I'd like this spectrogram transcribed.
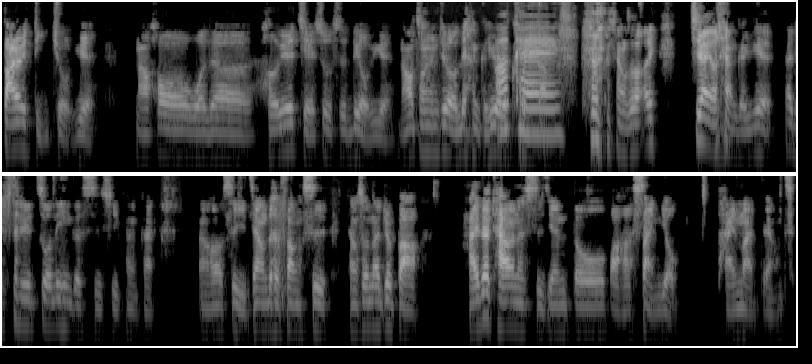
八月底九月。然后我的合约结束是六月，然后中间就有两个月的空档，想说，哎，既然有两个月，那就再去做另一个实习看看。然后是以这样的方式，想说那就把还在台湾的时间都把它善用排满这样子。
